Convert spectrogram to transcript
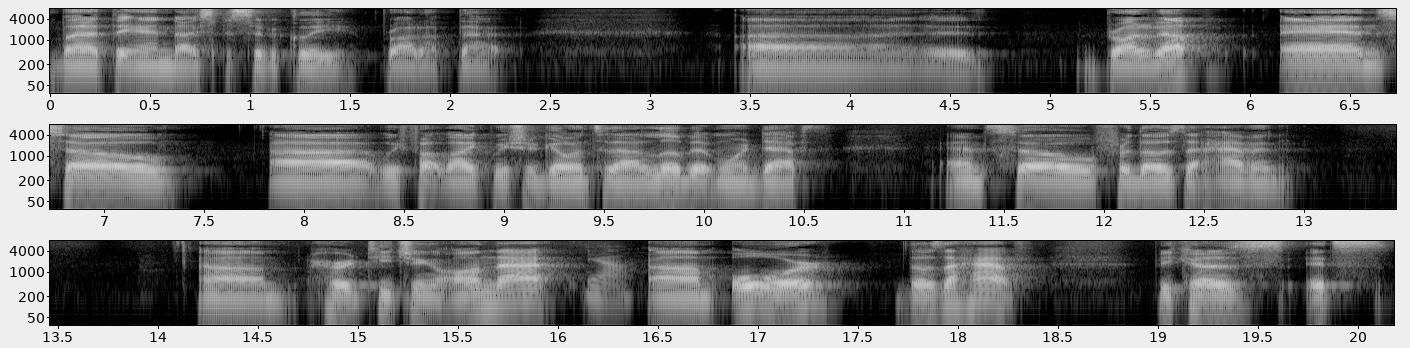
But at the end, I specifically brought up that, uh, brought it up. And so uh, we felt like we should go into that a little bit more depth. And so for those that haven't um, heard teaching on that, Yeah. um, or those that have, because it's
